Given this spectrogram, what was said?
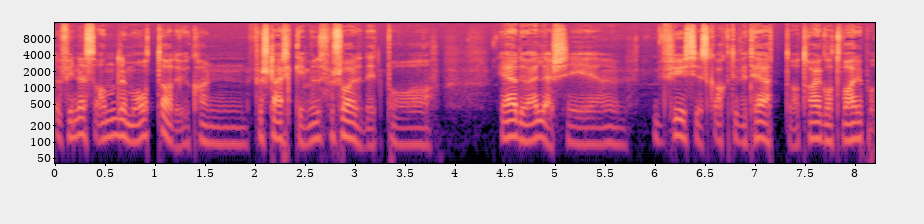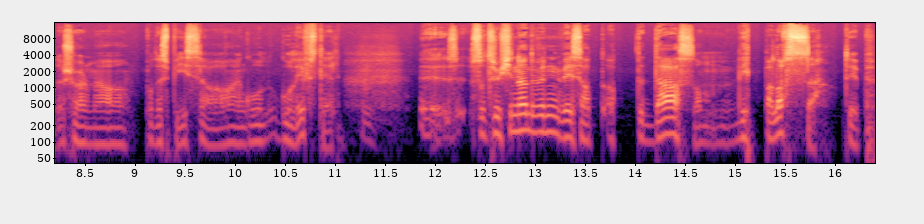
Det finnes andre måter du kan forsterke immunforsvaret ditt på. Er du ellers i eh, fysisk aktivitet og tar godt vare på deg sjøl med å både spise og ha en god, god livsstil, eh, så, tror jeg ikke nødvendigvis at, at det er det som vipper lasset. type.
